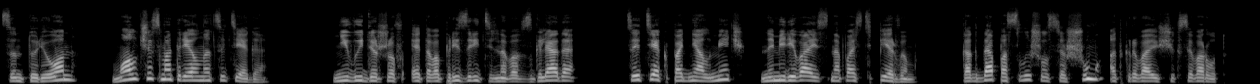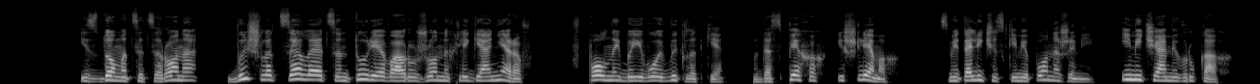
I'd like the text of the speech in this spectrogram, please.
Центурион молча смотрел на Цитега. Не выдержав этого презрительного взгляда, Цитек поднял меч, намереваясь напасть первым, когда послышался шум открывающихся ворот. Из дома Цицерона вышла целая центурия вооруженных легионеров в полной боевой выкладке, в доспехах и шлемах, с металлическими поножами и мечами в руках.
